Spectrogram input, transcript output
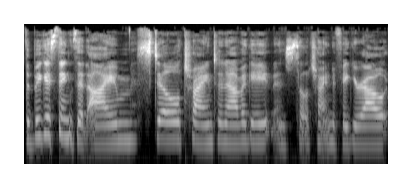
the biggest things that I'm still trying to navigate and still trying to figure out,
